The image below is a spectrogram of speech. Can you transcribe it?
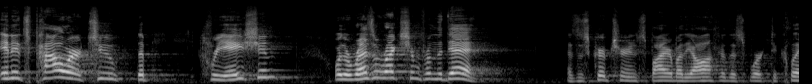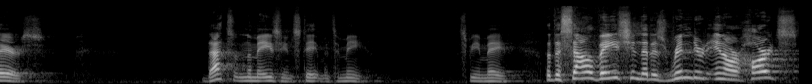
in its power to the creation or the resurrection from the dead, as the scripture inspired by the author of this work declares. That's an amazing statement to me. that's being made. That the salvation that is rendered in our hearts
